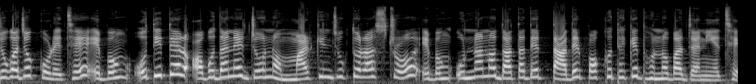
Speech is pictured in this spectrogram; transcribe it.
যোগাযোগ করেছে এবং অতীতের অবদানের জন্য মার্কিন যুক্তরাষ্ট্র এবং অন্যান্য দাতাদের তাদের পক্ষ থেকে ধন্যবাদ জানিয়েছে।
